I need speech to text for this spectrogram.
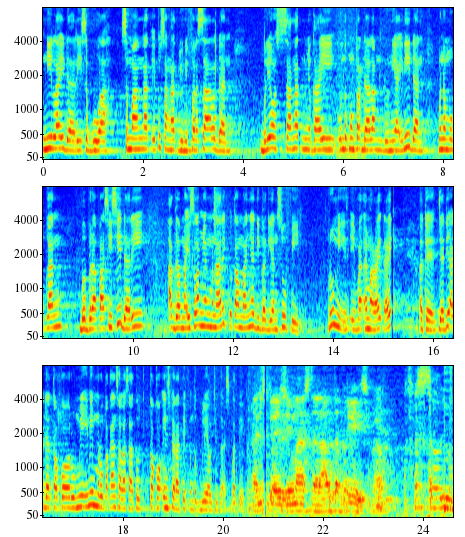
nilai dari sebuah semangat itu sangat universal dan beliau sangat menyukai untuk memperdalam dunia ini dan menemukan beberapa sisi dari agama Islam yang menarik utamanya di bagian sufi. Rumi, am I right, right? Oke, okay, jadi ada tokoh Rumi ini merupakan salah satu tokoh inspiratif untuk beliau juga seperti itu. So you,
